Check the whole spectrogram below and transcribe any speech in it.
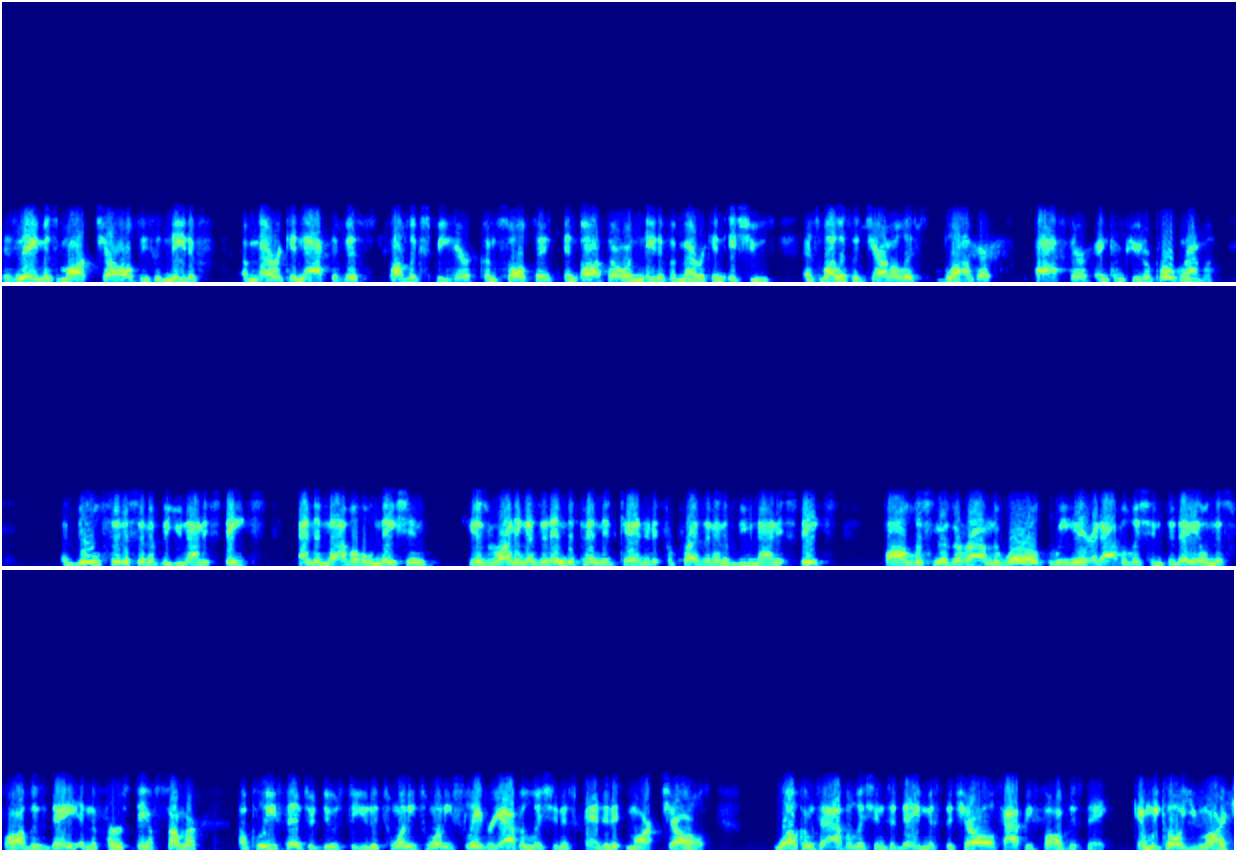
His name is Mark Charles. He's a Native American activist, public speaker, consultant, and author on Native American issues, as well as a journalist, blogger, pastor, and computer programmer. A dual citizen of the United States and the Navajo Nation, he is running as an independent candidate for President of the United States. For our listeners around the world, we here at Abolition Today on this Father's Day and the first day of summer I'm pleased to introduce to you the 2020 slavery abolitionist candidate, Mark Charles. Welcome to Abolition Today, Mr. Charles. Happy Father's Day. Can we call you Mark?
